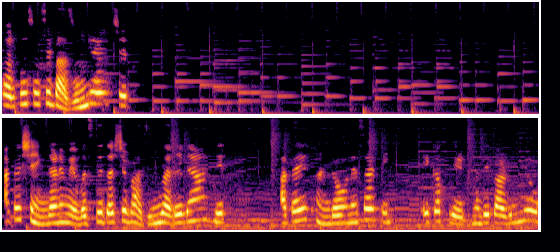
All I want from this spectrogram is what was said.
खरपूस असे भाजून घ्यायचे. आता शेंगदाणे व्यवस्थित असे भाजून झालेले आहेत. आता हे थंड होण्यासाठी एका प्लेटमध्ये काढून घेऊ.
